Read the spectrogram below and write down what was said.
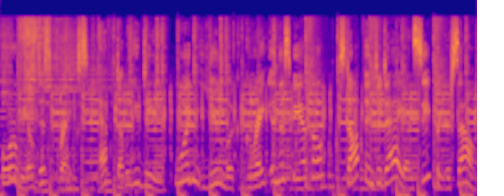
four-wheel disc brakes, FWD. Wouldn't you look great in this vehicle? Stop in today and see for yourself.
